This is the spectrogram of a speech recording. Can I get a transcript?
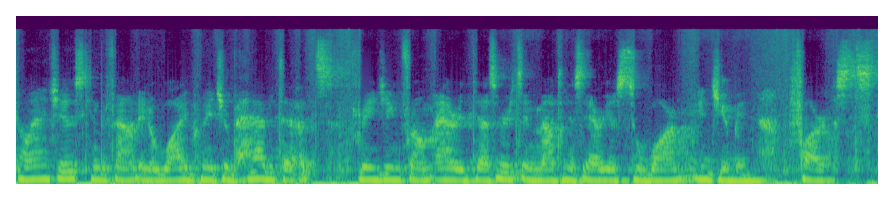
Tillandsias can be found in a wide range of habitats, ranging from arid deserts and mountainous areas to warm and humid forests.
